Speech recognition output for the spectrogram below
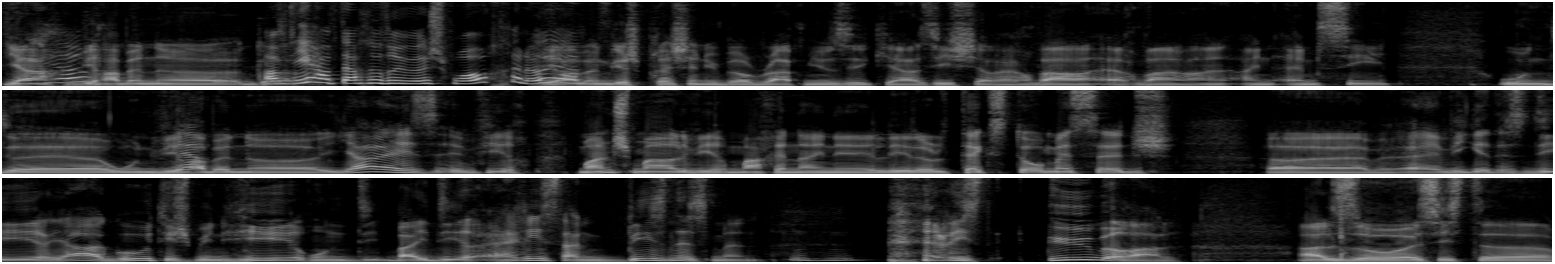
Ja, früher. wir haben, äh, Aber ihr habt auch darüber gesprochen, oder? wir haben gesprochen über Rap-Musik, ja, sicher. Er war, er war ein, ein MC. Und, äh, und wir Ja. haben, äh, ja, es, wir, manchmal wir machen eine little Texto-Message. Äh, wie geht es dir? Ja, gut, ich bin hier und bei dir. Er ist ein Businessman. Er ist überall. Also es ist äh,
